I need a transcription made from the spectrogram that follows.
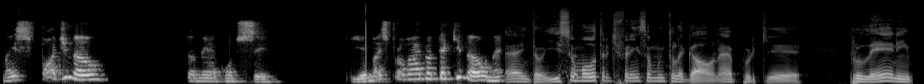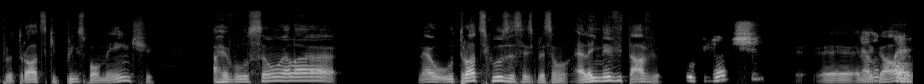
mas pode não também acontecer. E é mais provável até que não, né? É, então, isso é uma outra diferença muito legal, né? Porque pro Lenin, pro Trotsky principalmente, a revolução, ela... Né, o Trotsky usa essa expressão, ela é inevitável. O Gramsci... É, é legal, é.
